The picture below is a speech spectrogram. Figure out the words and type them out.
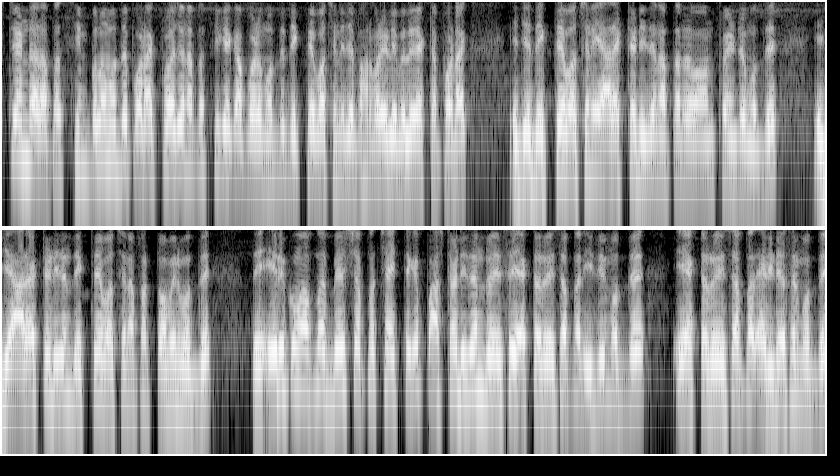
স্ট্যান্ডার্ড আপনার সিম্পলের মধ্যে প্রোডাক্ট প্রয়োজন আপনার ফিকে কাপড়ের মধ্যে দেখতে পাচ্ছেন এই যে ভারবারি লেভেলের একটা প্রোডাক্ট এই যে দেখতে পাচ্ছেন এই আরেকটা ডিজাইন আপনার ওয়ান পয়েন্টের মধ্যে। এই যে আরেকটা ডিজাইন দেখতে পাচ্ছেন আপনার টমির মধ্যে। তো এরকম আপনার বেশ আপনার চার থেকে পাঁচটা ডিজাইন রয়েছে। একটা রয়েছে আপনার ইজির মধ্যে এই একটা রয়েছে আপনার অ্যাডিডাস এর মধ্যে।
